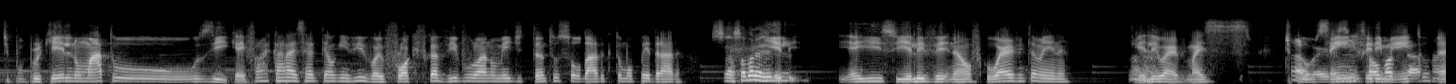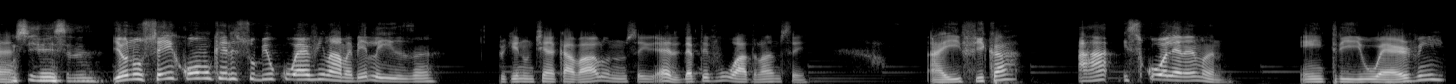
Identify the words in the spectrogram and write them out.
Tipo, porque ele não mata o, o Zeke. Aí fala, "Ah, caralho, será que tem alguém vivo? Aí o Flock fica vivo lá no meio de tanto soldado que tomou pedrada. Só sobra E ele. ele. e É isso, e ele vê. Não, ficou o Erwin também, né? Ele e o Erwin, mas. Tipo, Ah, sem ferimento. cara, é. Consciência, né? E eu não sei como que ele subiu com o Erwin lá, mas beleza. Porque não tinha cavalo, não sei. É, ele deve ter voado lá, não sei. Aí fica a escolha, né, mano? Entre o Erwin,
